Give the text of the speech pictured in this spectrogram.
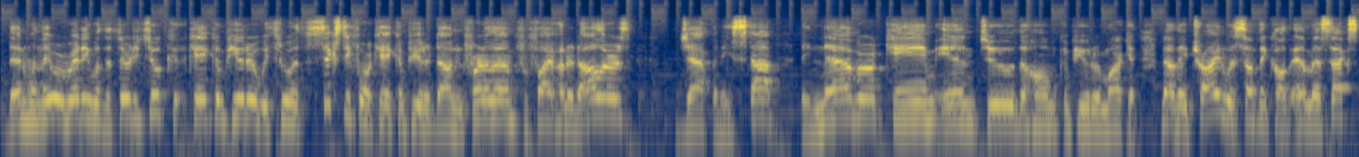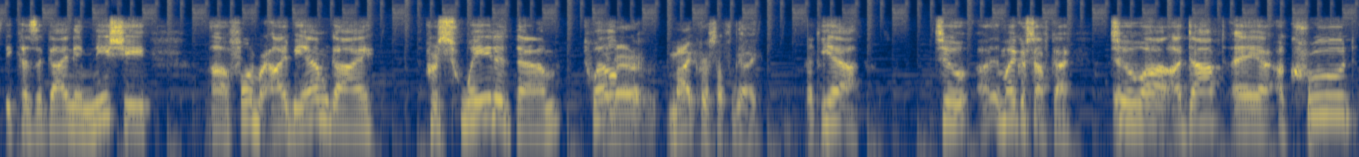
Then, when they were ready with the 32K computer, we threw a 64K computer down in front of them for $500. Japanese stopped. They never came into the home computer market. Now, they tried with something called MSX because a guy named Nishi, a former IBM guy, persuaded them 12 Former Microsoft guy. yeah to uh, microsoft guy to uh, adopt a, a crude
